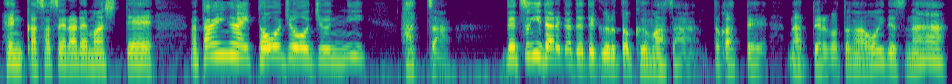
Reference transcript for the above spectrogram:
変化させられまして、ま、大概登場順にハッツァン。で、次誰か出てくるとクマさんとかってなってることが多いですな。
